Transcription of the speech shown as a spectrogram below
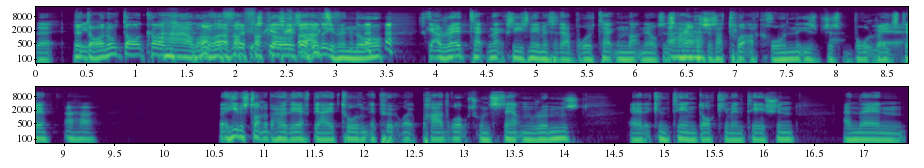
that the he- Donald.com, Ah, or whatever the fuck, it's called. I don't even know. It's got a red tick next to his name instead of a blue tick and nothing else. It's, Uh-huh. it's just a Twitter clone that he's just bought rights Yeah. to. Uh huh. But he was talking about how the FBI had told him to put like padlocks on certain rooms uh, that contain documentation, and then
